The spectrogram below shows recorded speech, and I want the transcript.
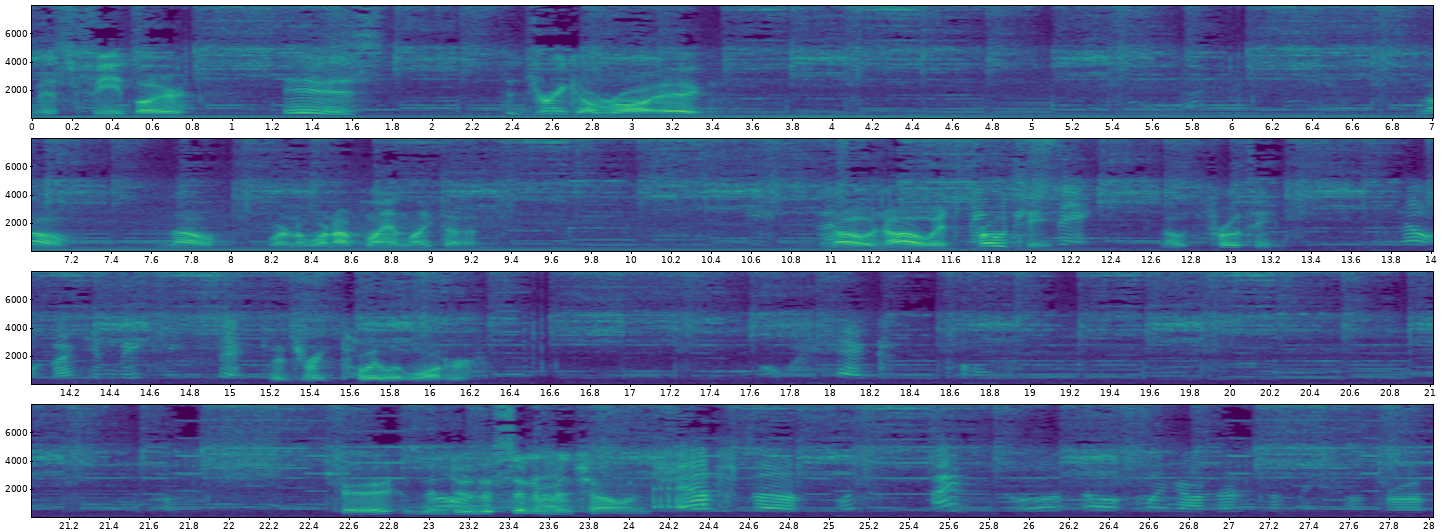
Miss Fiedler, is to drink a raw egg. No, no, we're not, we're not playing like that. No, no, it's protein. No, it's protein. No, that can make me sick. They drink toilet water. Oh heck. Oh. Okay, then do the oh, cinnamon challenge. F the. What's, I. Oh, oh my god, that stuff makes me throw up.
